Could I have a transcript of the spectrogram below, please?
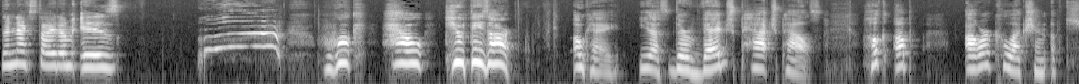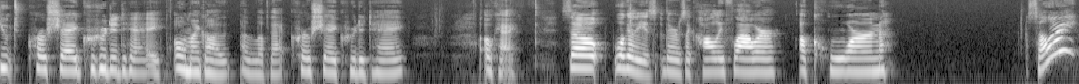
The next item is, ah, look how cute these are. Okay, yes, they're Veg Patch Pals. Hook up our collection of cute crochet crudité. Oh my god, I love that. Crochet crudité. Okay, so look at these. There's a cauliflower, a corn, celery,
